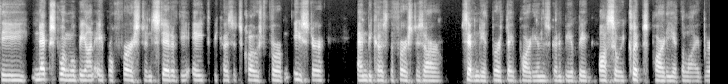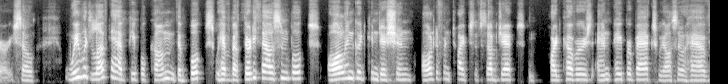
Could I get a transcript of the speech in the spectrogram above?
the next one will be on April 1st instead of the 8th because it's closed for Easter and because the 1st is our 70th birthday party and there's going to be a big also eclipse party at the library. So we would love to have people come. The books, we have about 30,000 books, all in good condition, all different types of subjects, hardcovers and paperbacks. We also have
